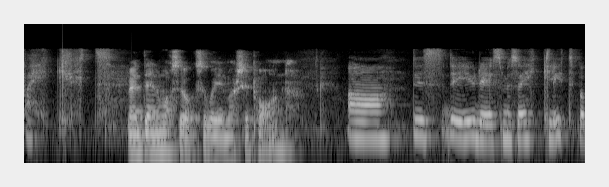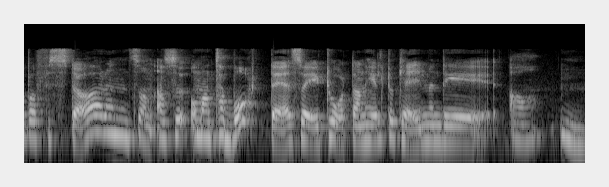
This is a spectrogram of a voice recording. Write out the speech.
vad äckligt. Men den måste också vara i marsipan. Ja, det, det är ju det som är så äckligt. Bara, bara förstör en sån. Alltså om man tar bort det så är ju tårtan helt okej men det är, ja. Mm.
